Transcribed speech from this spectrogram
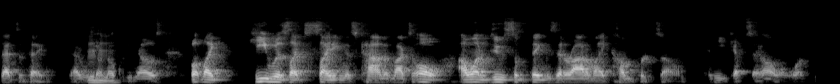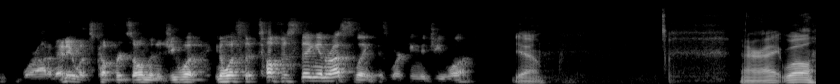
That's the thing. Uh, We don't know Mm-hmm. what he knows. But like he was like citing this comment, Max. Oh, I want to do some things that are out of my comfort zone, and he kept saying, "Oh, well, what, more out of anyone's comfort zone than a G1. You know what's the toughest thing in wrestling is working the G1. Yeah. All right. Well,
